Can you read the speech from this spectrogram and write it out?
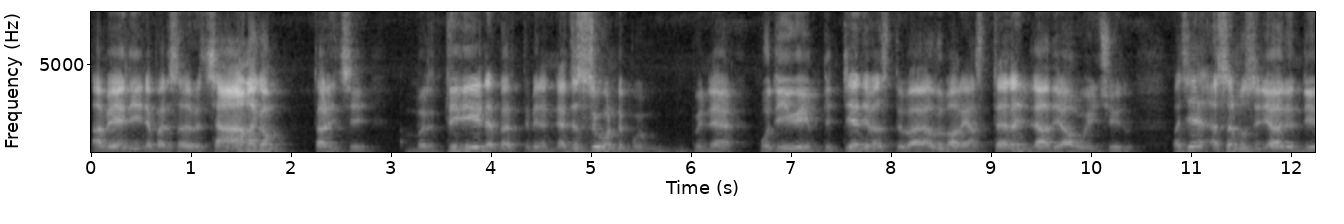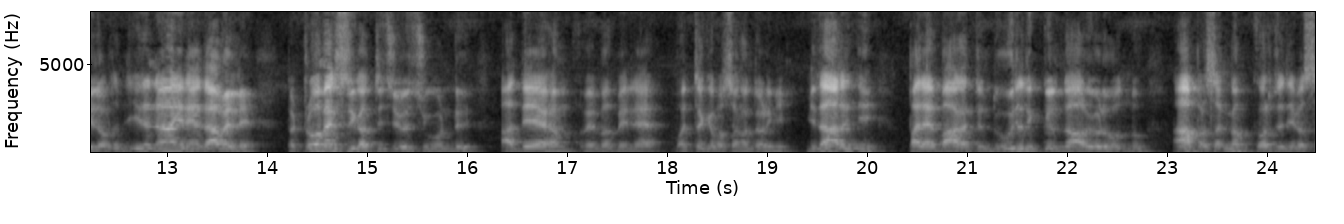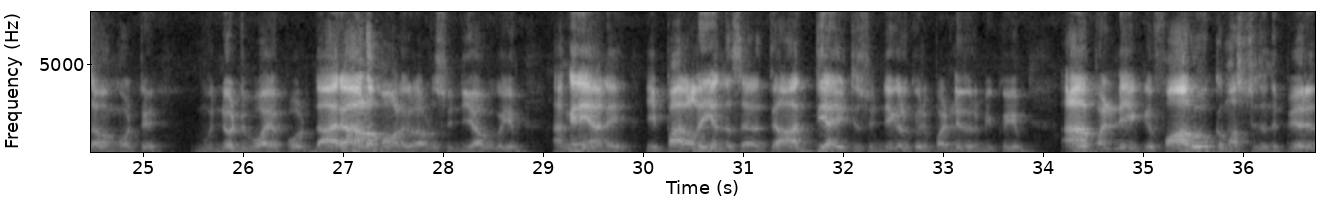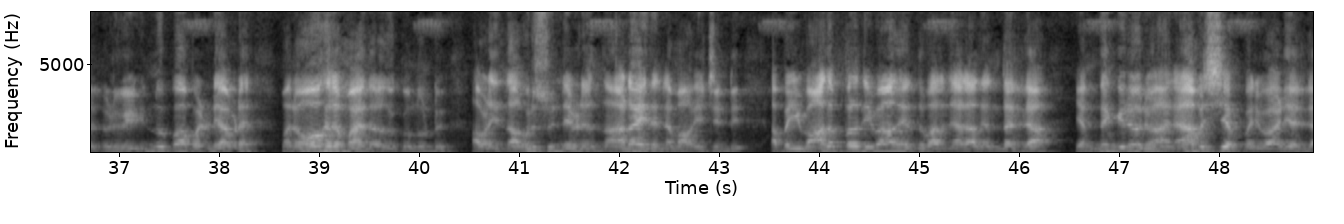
ആ വേദീന്റെ പരിസരം ചാണകം തളിച്ച് വൃത്തികീടെ വൃത്തി- പിന്നെ നജസ് കൊണ്ട് പിന്നെ പൊതിയുകയും പിറ്റേ ദിവസത്തെ വേറെ പറയാൻ സ്ഥലമില്ലാതെയാവുകയും ചെയ്തു. പക്ഷേ എസ് എൻ മുസ്ലിയാർ എന്ത് ചെയ്തു? അവിടെ ധീരനായ നേതാവല്ലേ പെട്രോമാക്സ് കത്തിച്ചു വെച്ചുകൊണ്ട് അദ്ദേഹം പിന്നെ ഒറ്റയ്ക്ക് പ്രസംഗം തുടങ്ങി. ഇതറിഞ്ഞ് പല ഭാഗത്തും ദൂരെ നിൽക്കുന്ന ആളുകൾ വന്നു. ആ പ്രസംഗം കുറച്ച് ദിവസം അങ്ങോട്ട് മുന്നോട്ട് പോയപ്പോൾ ധാരാളം ആളുകൾ അവിടെ സുന്നിയാവുകയും അങ്ങനെയാണ് ഈ പറളി എന്ന സ്ഥലത്ത് ആദ്യമായിട്ട് സുന്നികൾക്കൊരു പള്ളി നിർമ്മിക്കുകയും ആ പള്ളിക്ക് ഫാറൂഖ് മസ്ജിദ് എന്ന് പേര് ഇടുകയും. ഇന്നിപ്പോൾ ആ പള്ളി അവിടെ മനോഹരമായി നിലനിൽക്കുന്നുണ്ട്. അവിടെ ഇന്ന് അവർ സുന്നയുടെ നാടായി തന്നെ മാറിയിട്ടുണ്ട്. അപ്പോൾ ഈ വാദപ്രതിവാദം എന്ന് പറഞ്ഞാൽ അതെന്തല്ല? എന്തെങ്കിലും ഒരു അനാവശ്യ പരിപാടിയല്ല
